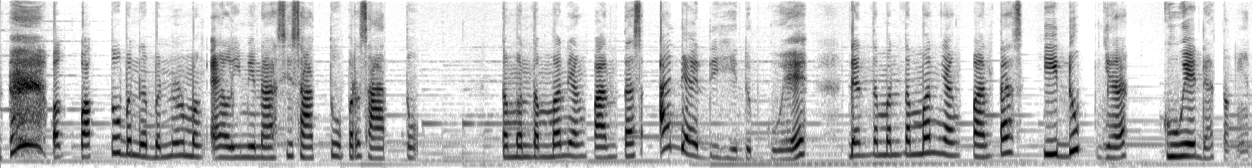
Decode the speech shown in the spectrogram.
waktu bener-bener mengeliminasi satu persatu. Teman-teman yang pantas ada di hidup gue dan teman-teman yang pantas hidupnya gue datengin.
